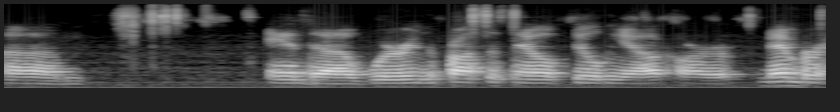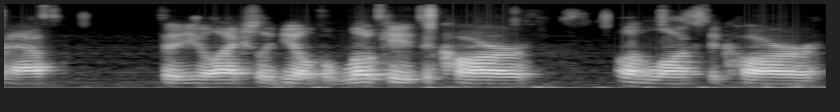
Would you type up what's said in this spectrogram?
Um, and uh, we're in the process now of building out our member app, so you'll actually be able to locate the car, unlock the car,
